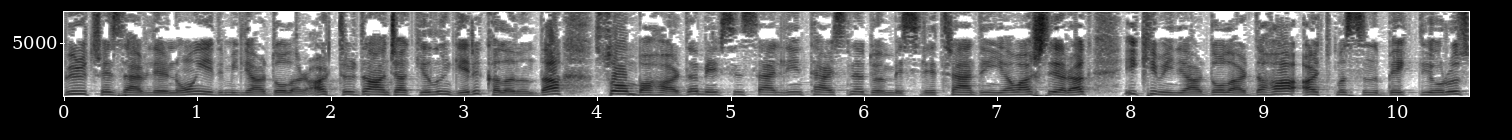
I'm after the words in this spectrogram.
brüt rezervlerini 17 milyar dolar arttırdı ancak yılın geri kalanında sonbaharda mevsimselliğin tersine dönmesiyle trendin yavaşlayarak 2 milyar dolar daha artmasını bekliyoruz.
